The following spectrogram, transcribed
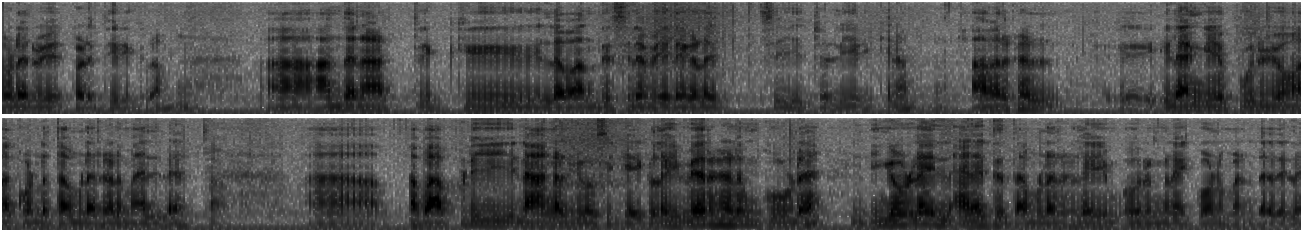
தொடர்பு ஏற்படுத்தியிருக்கிறோம். அந்த நாட்டுக்குல வந்து சில வேலைகளை செய்ய சொல்லியிருக்கிறோம். அவர்கள் இலங்கையை பூர்வீகமாக கொண்ட தமிழர்களும் அல்ல. அப்போ அப்படி நாங்கள் யோசிக்கல இவர்களும் கூட இங்கே உள்ள அனைத்து தமிழர்களையும் ஒருங்கிணைக்கணும் என்றதில்.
